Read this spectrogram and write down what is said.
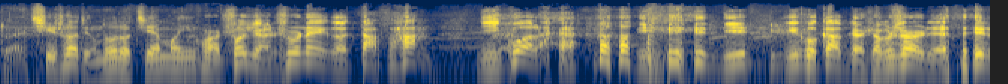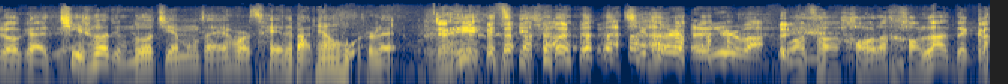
对，汽车顶多就结盟一块儿说远处那个大发，你过来，你你你给我干点什么事儿去？那种感觉。汽车顶多结盟在一块儿啐他霸天虎之类的。哎，汽车，汽车人是吧？我操，好烂好烂的梗。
